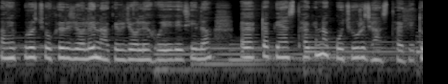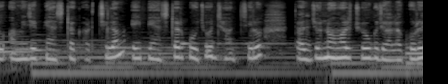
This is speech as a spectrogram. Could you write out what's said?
আমি পুরো চোখের জলে, নাকের জলে হয়ে গেছিলাম। এক একটা পেঁয়াজ থাকে না, প্রচুর ঝাঁঝ থাকে। তো আমি যে পেঁয়াজটা কাটছিলাম, এই পেঁয়াজটার প্রচুর ঝাঁঝ তার জন্য আমার চোখ জ্বালা করে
